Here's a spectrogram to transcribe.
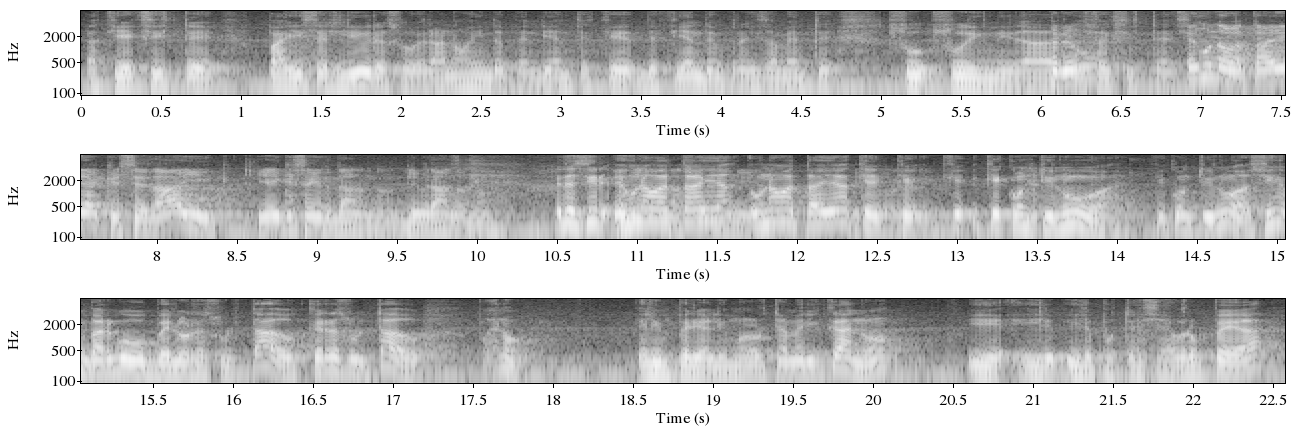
Aquí existe países libres, soberanos e independientes que defienden precisamente su, su dignidad y su existencia. Es una batalla que se da y, y, hay que seguir dando, librando, ¿no? Es decir, es una batalla, una batalla que, que, que, continúa, que continúa. Sin embargo, ve los resultados. ¿Qué resultados? Bueno, el imperialismo norteamericano y, y, y la potencia europea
